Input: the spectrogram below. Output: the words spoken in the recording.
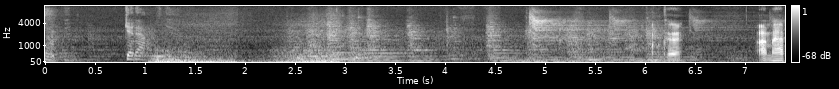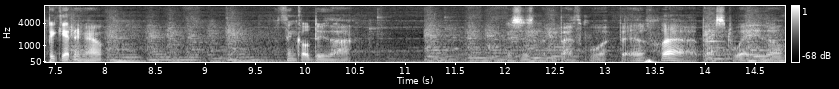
Open. Get out of there. Okay. I'm happy getting out. I think I'll do that. This isn't the best, wa- be- uh, best way, though.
